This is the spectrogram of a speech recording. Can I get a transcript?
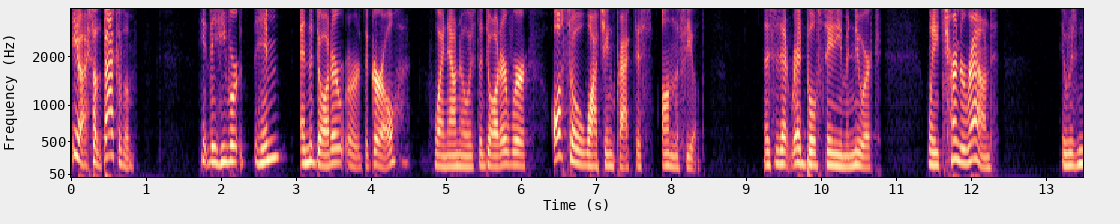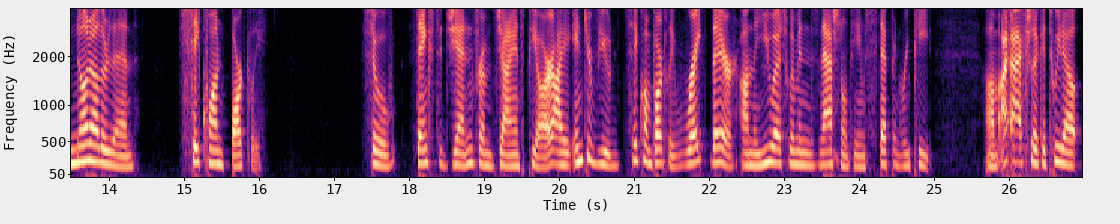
You know, I saw the back of him. He, the, he were him and the daughter or the girl, who I now know as the daughter, were also watching practice on the field. This is at Red Bull Stadium in Newark. When he turned around, it was none other than Saquon Barkley. So, thanks to Jen from Giants PR, I interviewed Saquon Barkley right there on the U.S. women's national team step and repeat. Um, I actually I could tweet out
